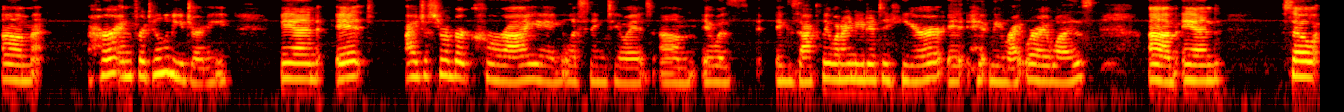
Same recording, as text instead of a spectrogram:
um, her infertility journey. And it, I just remember crying listening to it. Um, it was exactly what I needed to hear. It hit me right where I was. Um, and so,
